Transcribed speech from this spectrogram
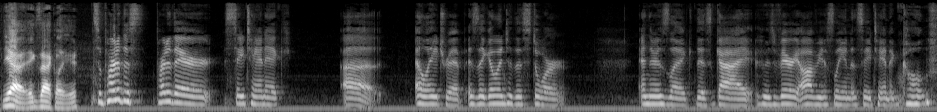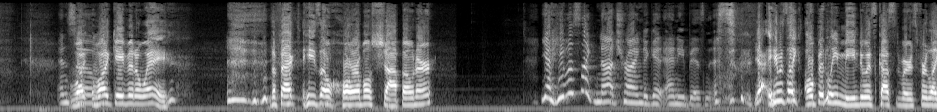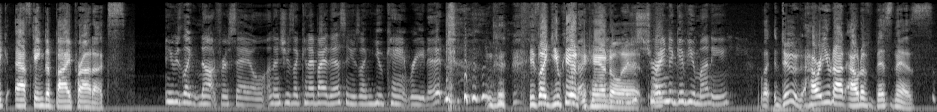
yeah, exactly. So part of this part of their satanic uh LA trip is they go into the store and there's like this guy who's very obviously in a satanic cult. And so what what gave it away? the fact he's a horrible shop owner. Yeah, he was like not trying to get any business. Yeah, he was like openly mean to his customers for like asking to buy products. he was like not for sale. And then she was like, "Can I buy this?" And he was like, "You can't read it." He's like, you can't Okay, handle we're it. Just trying to give you money. Dude, how are you not out of business?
